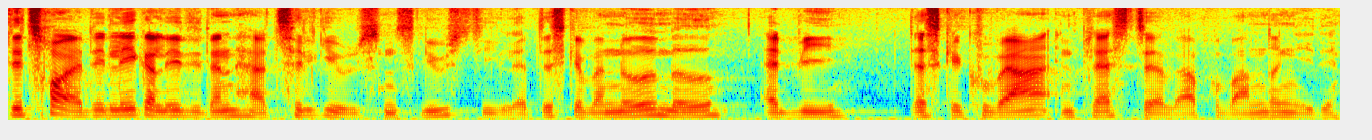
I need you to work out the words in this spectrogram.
Det tror jeg, det ligger lidt i den her tilgivelsens livsstil, at det skal være noget med, at vi, der skal kunne være en plads til at være på vandring i det.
